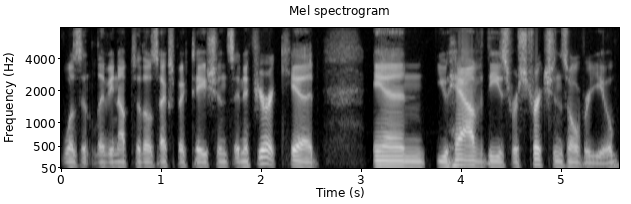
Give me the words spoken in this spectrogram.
wasn't living up to those expectations. And if you're a kid and you have these restrictions over you,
